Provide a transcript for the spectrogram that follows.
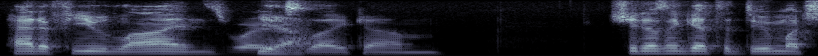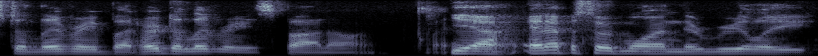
had a few lines where yeah. it's like um, she doesn't get to do much delivery, but her delivery is spot on. Like, yeah, and episode one, they're really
